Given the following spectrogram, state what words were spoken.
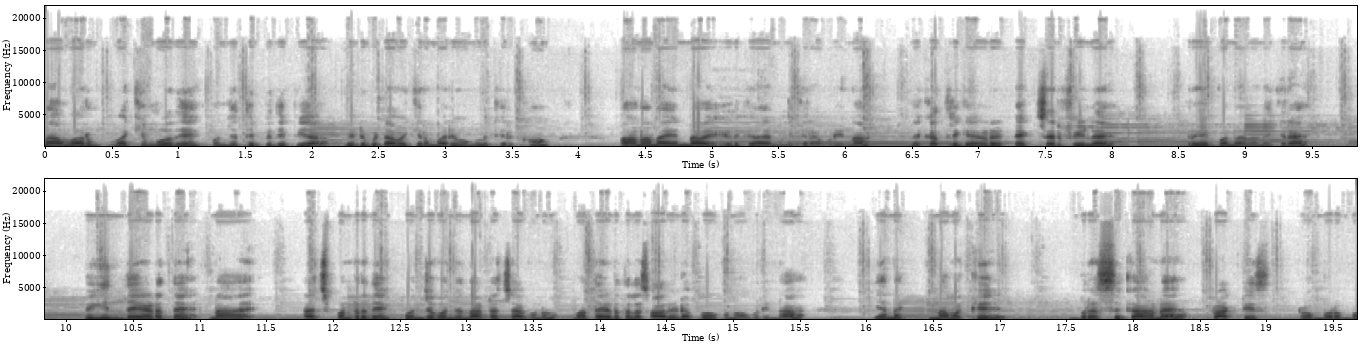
நான் வரும் வைக்கும்போதே கொஞ்சம் திப்பி திப்பியாக விட்டு விட்டாக வைக்கிற மாதிரி உங்களுக்கு இருக்கும். ஆனால் நான் என்ன எடுக்க நினைக்கிறேன் அப்படின்னா இந்த கத்திரிக்காயோட டெக்ஸ்சர் ஃபீலை க்ரியேட் பண்ண நினைக்கிறேன். இப்போ இந்த இடத்த நான் டச் பண்ணுறதே கொஞ்சம் கொஞ்சம் தான் டச் ஆகணும். மற்ற இடத்துல சாலிடாக போகணும் அப்படின்னா எனக்கு நமக்கு ப்ரெஸ்ஸுக்கான ப்ராக்டிஸ் ரொம்ப ரொம்ப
